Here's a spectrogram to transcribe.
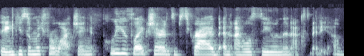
Thank you so much for watching. Please like, share, and subscribe, and I will see you in the next video.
